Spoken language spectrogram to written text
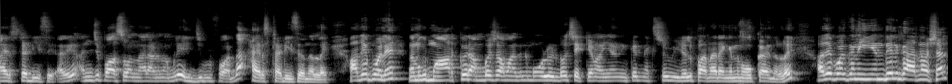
ഹയർ സ്റ്റഡീസ് അതായത് അഞ്ച് പാസ് വന്നാലാണ് നമ്മൾ eligible for the higher studies എന്നുള്ളത്. അതേപോലെ നമുക്ക് മാർക്ക് ഒരു അമ്പത് ശതമാനത്തിന് മുകളിലുണ്ടോ ചെക്ക് ചെയ്യണം. ഞാൻ നിങ്ങൾക്ക് നെക്സ്റ്റ് വീഡിയോയിൽ പറഞ്ഞാൽ എങ്ങനെ നോക്കുക എന്നുള്ളത്. അതേപോലെ തന്നെ എന്തെങ്കിലും കാരണവശാൽ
